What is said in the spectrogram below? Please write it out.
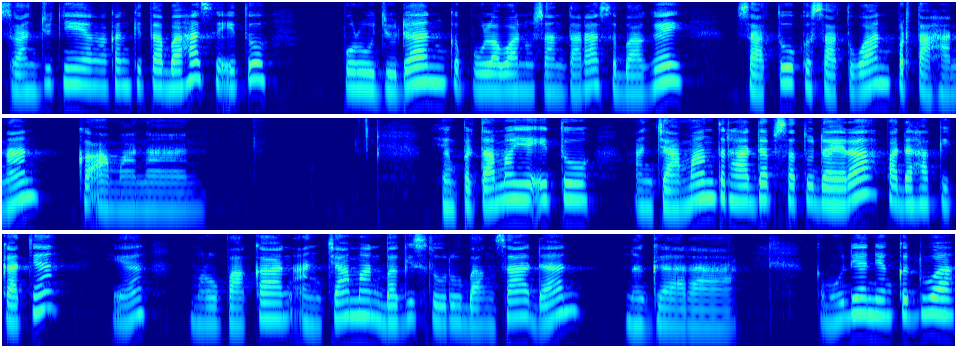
selanjutnya yang akan kita bahas yaitu perwujudan Kepulauan Nusantara sebagai satu kesatuan pertahanan keamanan. Yang pertama yaitu ancaman terhadap satu daerah pada hakikatnya ya merupakan ancaman bagi seluruh bangsa dan negara. Kemudian yang kedua,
